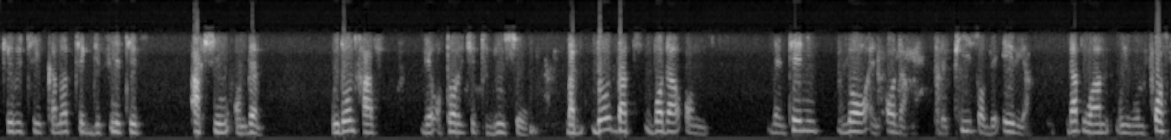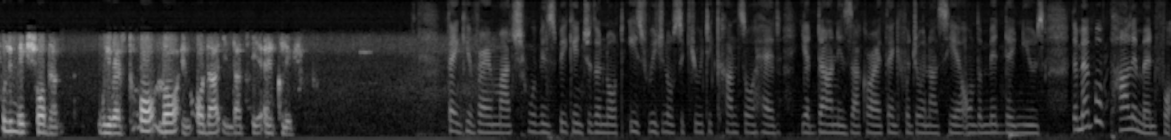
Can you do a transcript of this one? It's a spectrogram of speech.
security cannot take definitive action on them. We don't have the authority to do so. But those that border on maintaining law and order, the peace of the area, that one we will forcefully make sure that we restore law and order in that enclave. Thank you very much. We've been speaking to the Northeast Regional Security Council head, Yidana Zakaria. Thank you for joining us here on the Midday News. The Member of Parliament for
